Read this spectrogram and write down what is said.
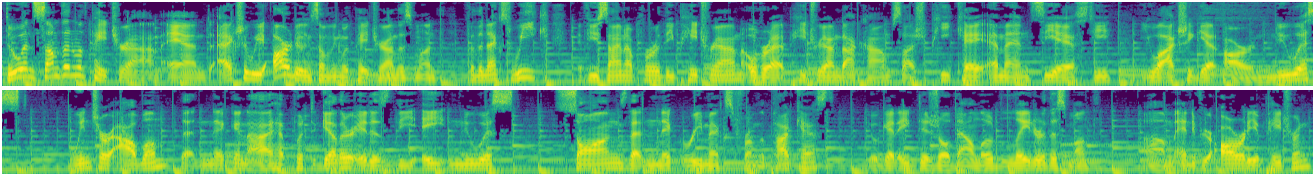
doing something with Patreon. And actually, we are doing something with Patreon this month. For the next week, if you sign up for the Patreon over at patreon.com slash pkmncast, you will actually get our newest winter album that Nick and I have put together. It is the eight newest songs that Nick remixed from the podcast. You'll get a digital download later this month. Um, and if you're already a patron,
